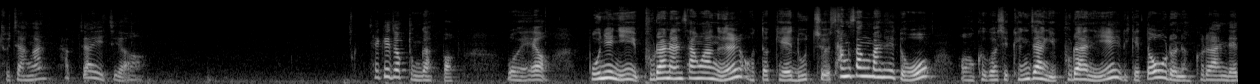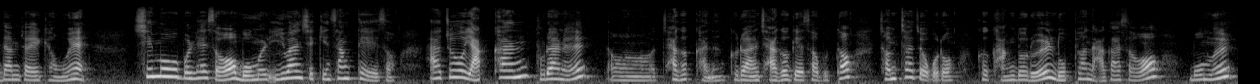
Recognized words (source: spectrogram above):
주장한 학자이지요. 체계적 둔간법 뭐예요? 본인이 불안한 상황을 어떻게 노출 상상만 해도 어, 그것이 굉장히 불안이 이렇게 떠오르는 그러한 내담자의 경우에 심호흡을 해서 몸을 이완시킨 상태에서 아주 약한 불안을 어, 자극하는 그러한 자극에서부터 점차적으로 그 강도를 높여 나가서 몸을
